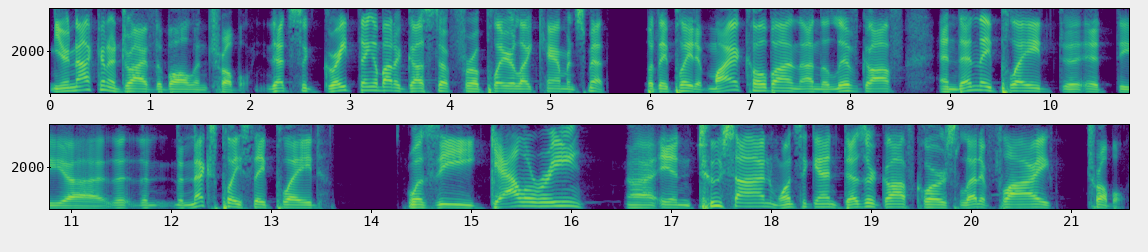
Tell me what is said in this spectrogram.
You're not going to drive the ball in trouble. That's the great thing about Augusta for a player like Cameron Smith. But they played at Mayakoba on, on the LIV Golf, and then they played uh, at the, uh, the the the next place they played was the Gallery uh, in Tucson. Once again, desert golf course. Let it fly. Trouble.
